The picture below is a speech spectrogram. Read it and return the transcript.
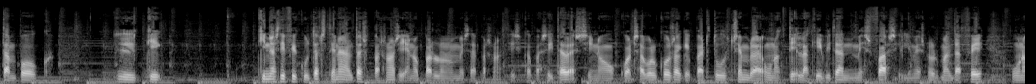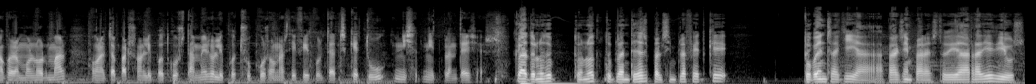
tampoc el que, quines dificultats tenen altres persones, ja no parlo només de persones discapacitades, sinó qualsevol cosa que per tu et sembla una acti- l'activitat més fàcil i més normal de fer, o una cosa molt normal, a una altra persona li pot costar més o li pot suposar unes dificultats que tu ni, ni et planteges. Clar, tu no tu no t'ho planteges pel simple fet que tu vens aquí, a, per exemple, a l'estudi de la ràdio i dius,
